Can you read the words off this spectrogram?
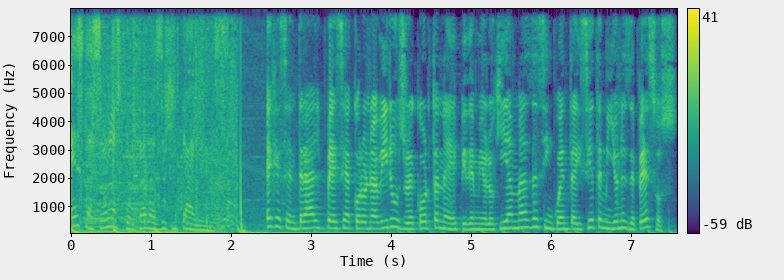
Estas son las portadas digitales. Eje central, pese a coronavirus, recortan a epidemiología más de 57 millones de pesos.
